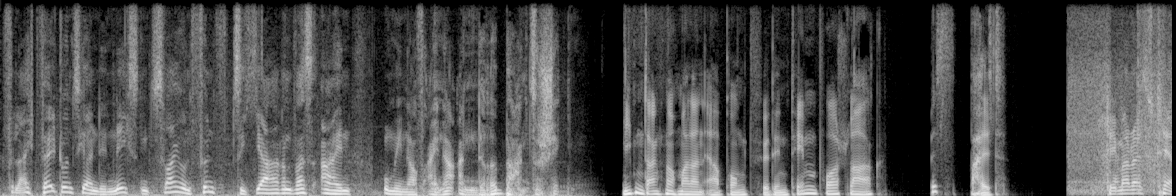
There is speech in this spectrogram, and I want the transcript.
Vielleicht fällt uns ja in den nächsten 52 Jahren was ein, um ihn auf eine andere Bahn zu schicken. Lieben Dank nochmal an R. für den Themenvorschlag. Bis bald. Thema Rest 10,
